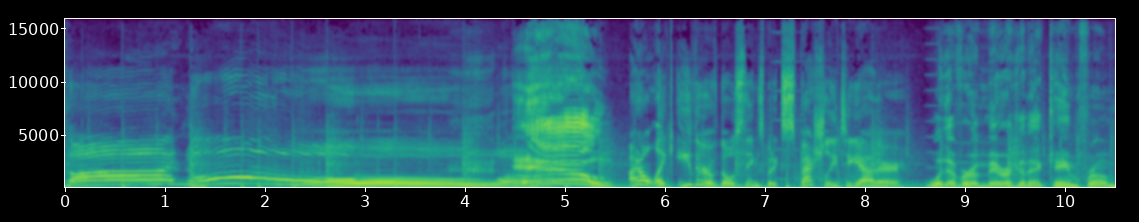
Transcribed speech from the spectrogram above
god, like either of those things, but especially together. Whatever America that came from,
